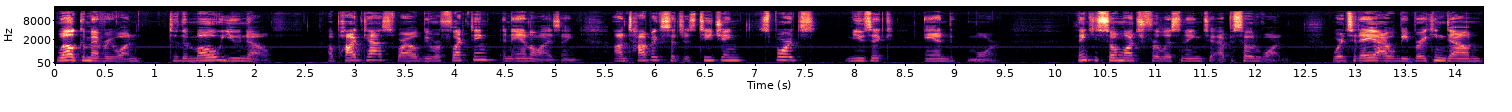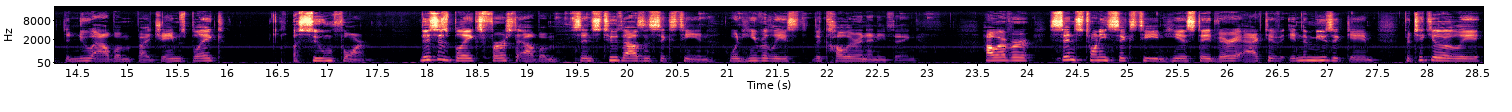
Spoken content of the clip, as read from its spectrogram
Welcome, everyone, to the Mo You Know, a podcast where I will be reflecting and analyzing on topics such as teaching, sports, music, and more. Thank you so much for listening to episode one, where today I will be breaking down the new album by James Blake, Assume Form. This is Blake's first album since 2016 when he released The Color in Anything. However, since 2016, he has stayed very active in the music game, particularly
